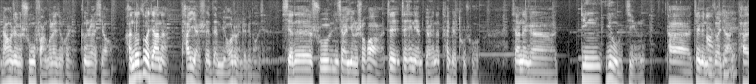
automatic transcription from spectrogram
然后这个书反过来就会更热销。很多作家呢，他也是在瞄准这个东西，写的书，你像影视化，这这些年表现的特别突出。像那个丁又景，她这个女作家，她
